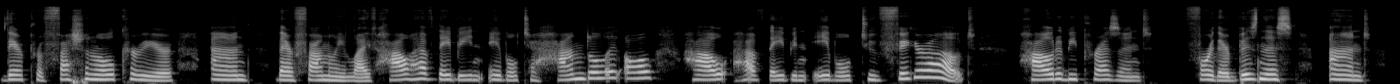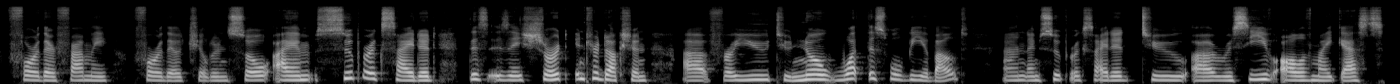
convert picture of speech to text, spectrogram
their professional career and their family life. How have they been able to handle it all? How have they been able to figure out? How to be present for their business and for their family, for their children. So I am super excited. This is a short introduction uh, for you to know what this will be about. And I'm super excited to uh, receive all of my guests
